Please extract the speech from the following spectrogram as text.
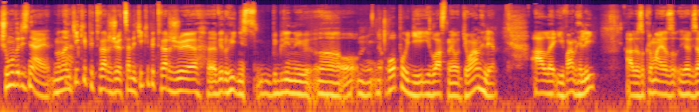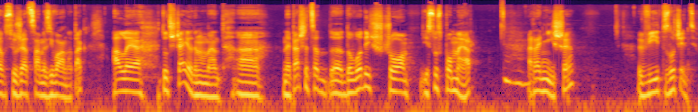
Чому вирізняє? Вона так. не тільки підтверджує, це не тільки підтверджує е, вірогідність біблійної е, оповіді і, власне, от Євангелія, але і Євангелій. Але, зокрема, я я взяв сюжет саме з Івана, так? Але тут ще є один момент. Е, найперше, це доводить, що Ісус помер угу. раніше від злочинців.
